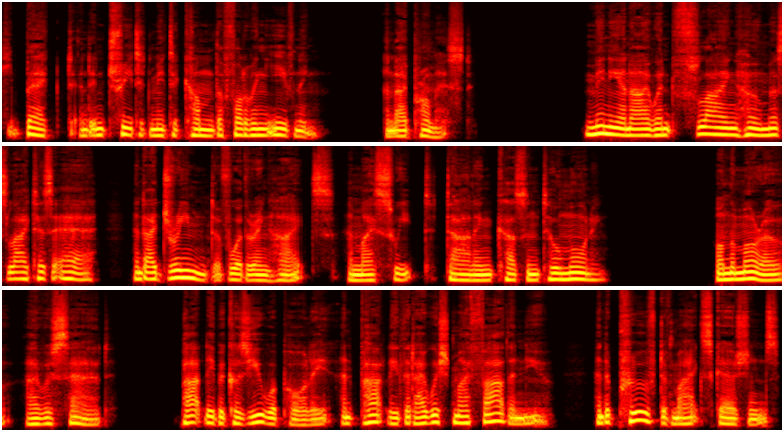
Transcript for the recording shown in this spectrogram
he begged and entreated me to come the following evening, and I promised. Minnie and I went flying home as light as air, and I dreamed of Wuthering Heights and my sweet, darling cousin till morning. On the morrow I was sad, partly because you were poorly, and partly that I wished my father knew, and approved of my excursions.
